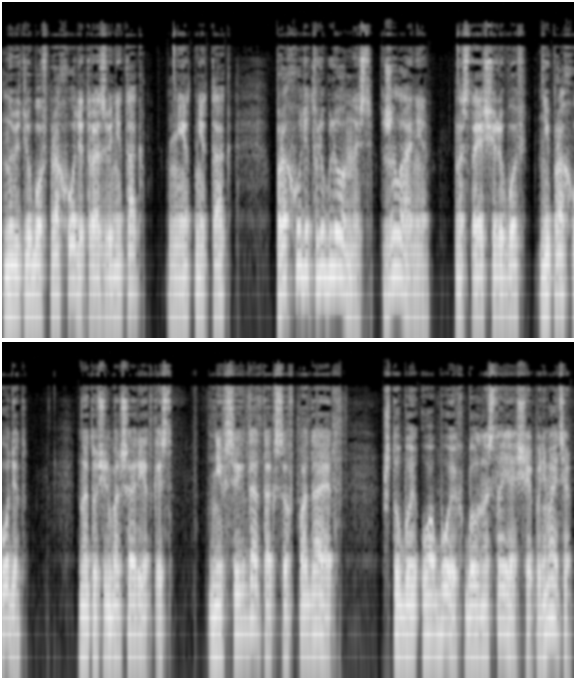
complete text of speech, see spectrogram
Но ведь любовь проходит, разве не так? Нет, не так. Проходит влюбленность, желание. Настоящая любовь не проходит. Но это очень большая редкость. Не всегда так совпадает, чтобы у обоих было настоящее, понимаете?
